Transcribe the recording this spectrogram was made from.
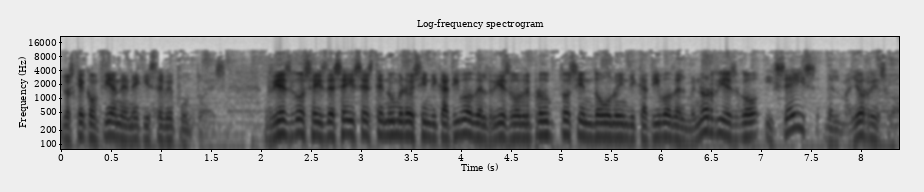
los que confían en xtb.es. Riesgo 6 de 6, este número es indicativo del riesgo del producto, siendo uno indicativo del menor riesgo y 6 del mayor riesgo.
